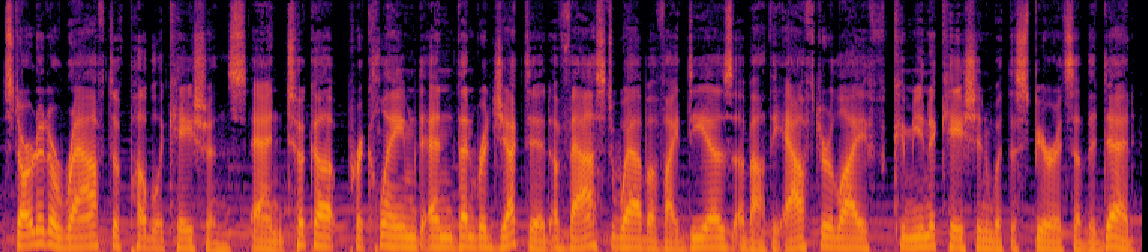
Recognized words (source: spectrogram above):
started a raft of publications, and took up, proclaimed, and then rejected a vast web of ideas about the afterlife, communication with the spirits of the dead,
